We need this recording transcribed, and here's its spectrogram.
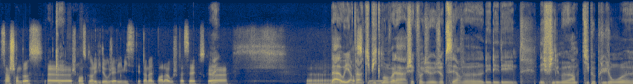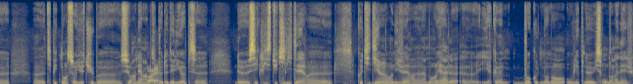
c'est un champ de boss. Je pense que dans les vidéos que j'avais mis, c'était pas mal par là où je passais, parce que euh, Bah oui, enfin, que- typiquement, voilà, à chaque fois que j'observe euh, des, des, des, des films un petit peu plus longs, euh, typiquement sur YouTube, euh, sur un air un Ouais. petit peu de daily ops, euh, de cyclistes utilitaires euh, quotidiens en hiver euh, à Montréal, euh, il y a quand même beaucoup de moments où les pneus ils sont dans la neige,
